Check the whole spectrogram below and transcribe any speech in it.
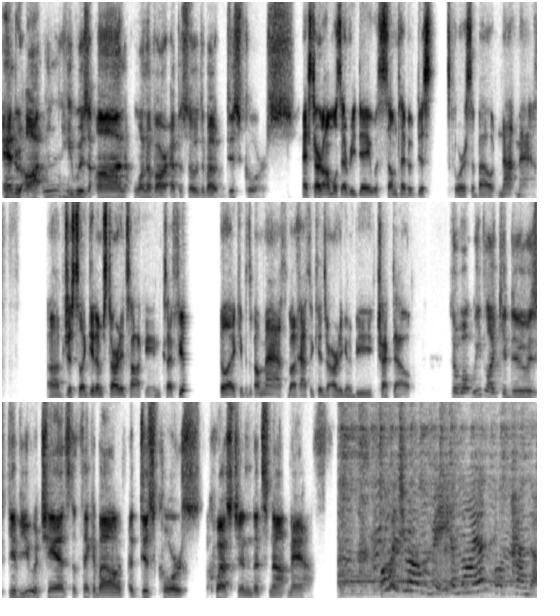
Andrew Otten, he was on one of our episodes about discourse. I start almost every day with some type of discourse about not math, uh, just to like get them started talking. Because I feel like if it's about math, about half the kids are already going to be checked out. So, what we'd like you to do is give you a chance to think about a discourse question that's not math. What would you rather be, a lion or a panda?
